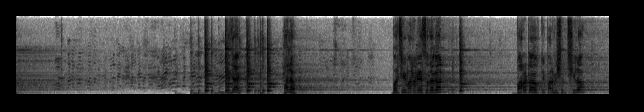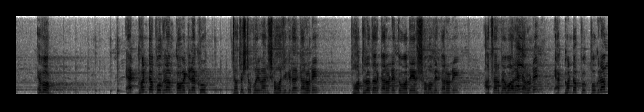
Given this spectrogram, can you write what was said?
যাক হ্যালো। বলছি মাননীয় শ্রোতাগণ বারোটা অবধি পারমিশন ছিল এবং এক ঘণ্টা প্রোগ্রাম কমিটিরা খুব যথেষ্ট পরিমাণ সহযোগিতার কারণে ভদ্রতার কারণে তোমাদের স্বভাবের কারণে আচার ব্যবহারের কারণে এক ঘণ্টা প্রো- প্রোগ্রাম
